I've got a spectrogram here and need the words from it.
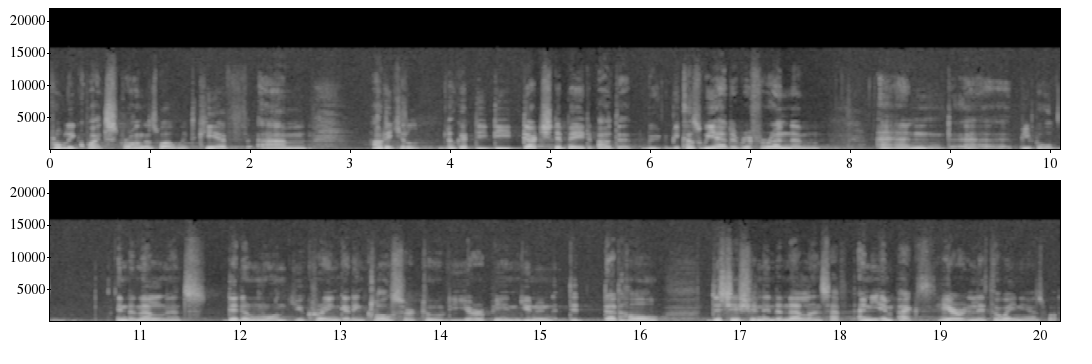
probably quite strong as well with Kiev. Um, how did you look at the, the Dutch debate about that? Because we had a referendum and uh, people in the Netherlands didn't want Ukraine getting closer to the European Union. Did that whole decision in the Netherlands have any impact here in Lithuania as well?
